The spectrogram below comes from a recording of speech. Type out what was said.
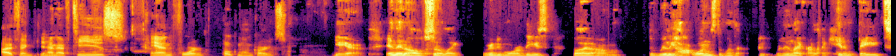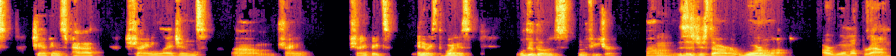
I think, Yeah. NFTs and for Pokemon cards. Yeah. And then also like we're gonna do more of these, but um the really hot ones, the ones that people really like are like Hidden Fates, Champions Path, Shining Legends, um, Shining Shining Fates. Anyways, the point is we'll do those in the future. Um, Mm. This is just our warm up. Our warm up round.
